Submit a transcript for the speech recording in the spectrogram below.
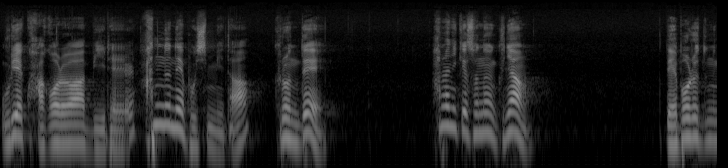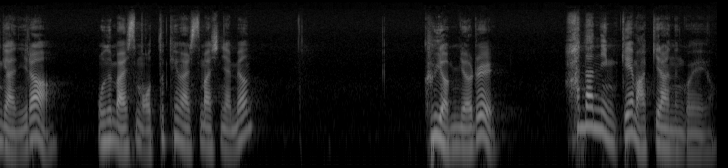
우리의 과거와 미래를 한눈에 보십니다. 그런데 하나님께서는 그냥 내버려 두는 게 아니라 오늘 말씀 어떻게 말씀하시냐면 그 염려를 하나님께 맡기라는 거예요.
